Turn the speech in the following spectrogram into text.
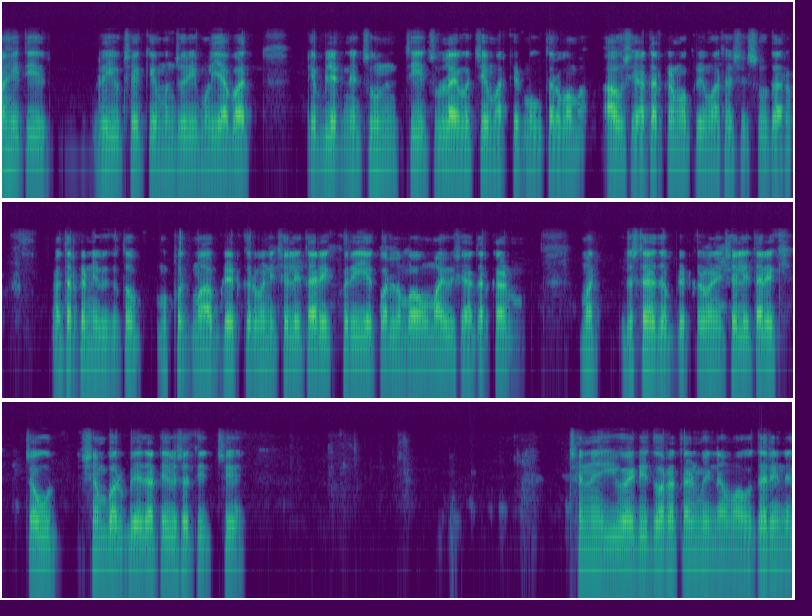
માહિતી રહ્યું છે કે મંજૂરી મળ્યા બાદ ટેબ્લેટને જૂનથી જુલાઈ વચ્ચે માર્કેટમાં ઉતારવામાં આવશે. આધાર કાર્ડમાં ફ્રીમાં થશે. સુધારો. આધાર કાર્ડની વિગતો મફતમાં અપડેટ કરવાની છેલ્લી તારીખ ફરી એકવાર લંબાવવામાં આવી છે. આધાર કાર્ડમાં દસ્તાવેજ અપડેટ કરવાની છેલ્લી તારીખ ચૌદ ડિસેમ્બર બે હજાર ત્રેવીસ હતી, જે જેને યુઆઈડી દ્વારા ત્રણ મહિનામાં વધારીને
